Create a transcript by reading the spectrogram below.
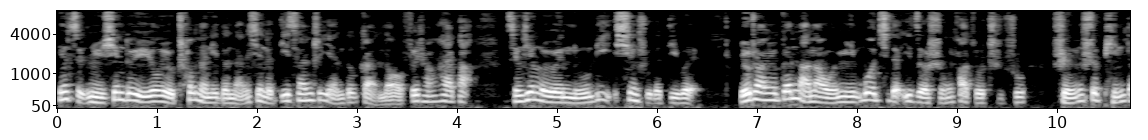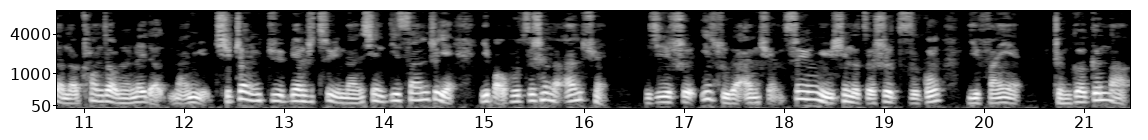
因此女性对于拥有超能力的男性的第三只眼都感到非常害怕，曾经沦为奴隶性属的地位。流传于根达纳文明末期的一则神话所指出，神是平等的创造人类的男女，其证据便是赐予男性第三只眼以保护自身的安全，以及是一族的安全；赐予女性的则是子宫以繁衍整个根达。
